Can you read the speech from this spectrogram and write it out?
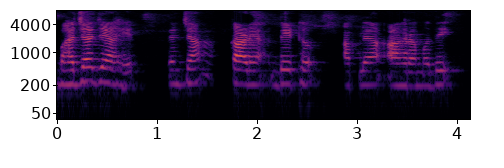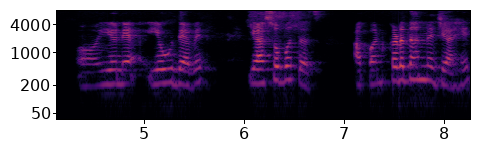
भाज्या ज्या आहेत त्यांच्या काड्या देठ आपल्या आहारामध्ये येण्या येऊ द्यावेत. यासोबतच आपण कडधान्य जे आहेत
